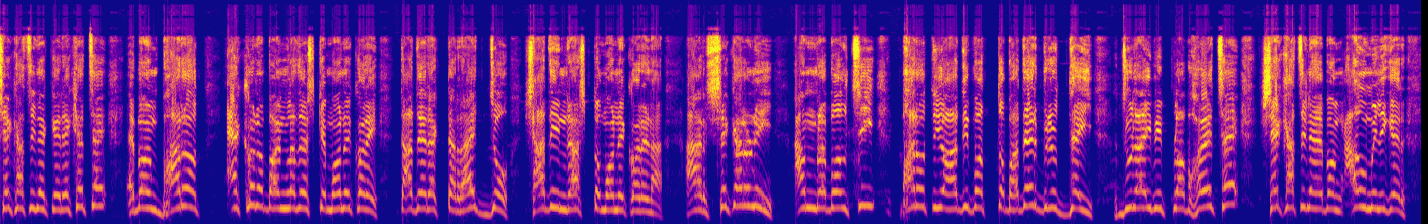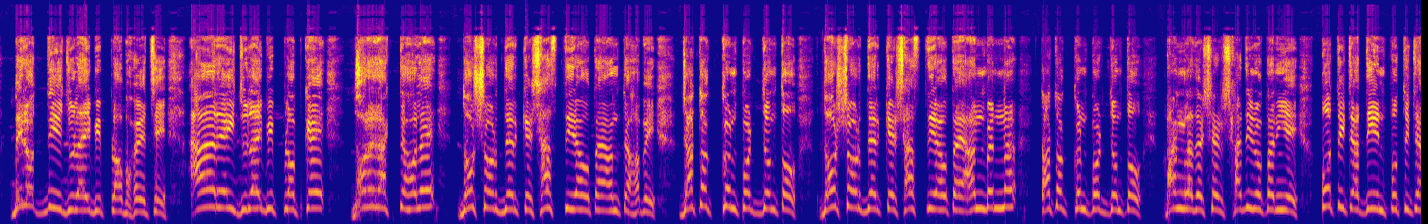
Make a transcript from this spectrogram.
শেখ হাসিনাকে রেখেছে এবং ভারত এখনও বাংলাদেশকে মনে করে তাদের একটা রাজ্য স্বাধীন রাষ্ট্র মনে করে না। আর সে কারণেই আমরা বলছি, ভারতীয় আধিপত্যবাদের বিরুদ্ধেই জুলাই বিপ্লব হয়েছে, শেখ হাসিনা এবং আওয়ামী লীগের বিরুদ্ধেই জুলাই বিপ্লব হয়েছে। আর এই জুলাই বিপ্লবকে ধরে রাখতে হলে দোসরদেরকে শাস্তির আওতায় আনতে হবে। যতক্ষণ পর্যন্ত দোসরদেরকে শাস্তির আওতায় আনবেন না, ততক্ষণ পর্যন্ত বাংলাদেশের স্বাধীনতা নিয়ে প্রতিটা দিন, প্রতিটা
